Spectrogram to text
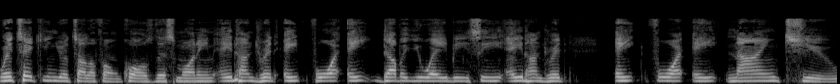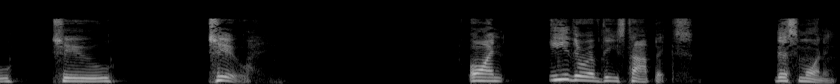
We're taking your telephone calls this morning 800 848 WABC, 800 848 9222 on either of these topics this morning.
